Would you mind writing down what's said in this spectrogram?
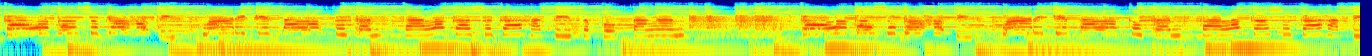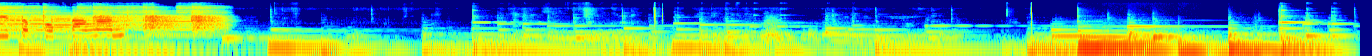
Kalau kau suka hati, mari kita lakukan. Kalau kau suka hati tepuk tangan. Kalau kau suka hati, mari kita lakukan. Kalau kau suka hati.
